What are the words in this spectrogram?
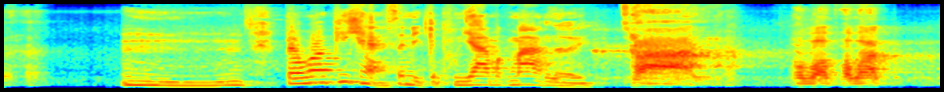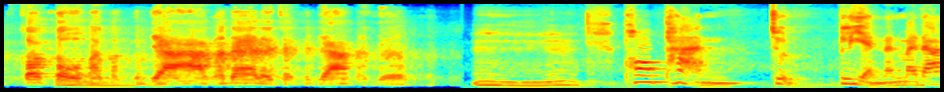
นะฮะอืมแปลว่าพี่แขสนิทกับคุณย่ามากๆเลย ใช่ครับเพราะว่าเพราะว่าก็โตมากับคุณย่าก็ได้อะไรจากคุณย่ามาเยอะ อืมพอผ่านจุดเปลี่ยนนั้นมาได้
